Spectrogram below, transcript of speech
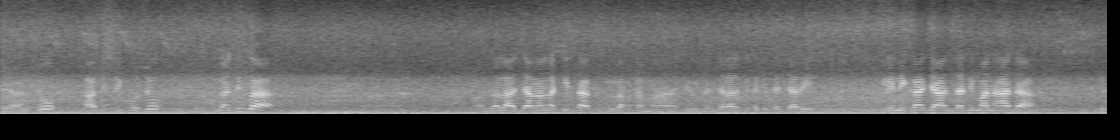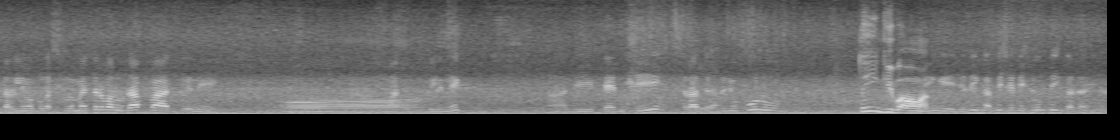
Iya. kusuk habis dikusuk enggak juga. Udahlah jalanlah kita aku bilang sama si jalan kita kita cari klinik aja entah di mana ada. Sekitar 15 km baru dapat klinik. Oh. masuk ke klinik Nah, di tensi 170 tinggi Pak Mamat? Tinggi, jadi nggak bisa disuntik katanya.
